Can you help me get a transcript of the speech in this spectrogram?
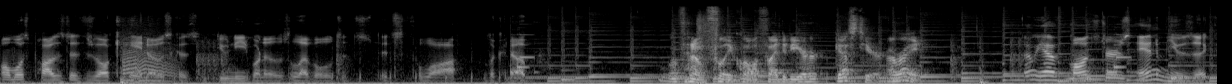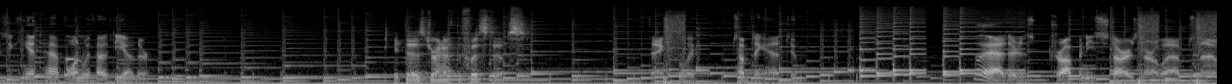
almost positive there's volcanoes because you do need one of those levels. It's it's the law. Look it up. Well, then I'm fully qualified to be your guest here. All right. Now we have monsters and music because you can't have one without the other. Does drown out the footsteps. Thankfully, something had to. Look at that, they're just dropping these stars in our laps now.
